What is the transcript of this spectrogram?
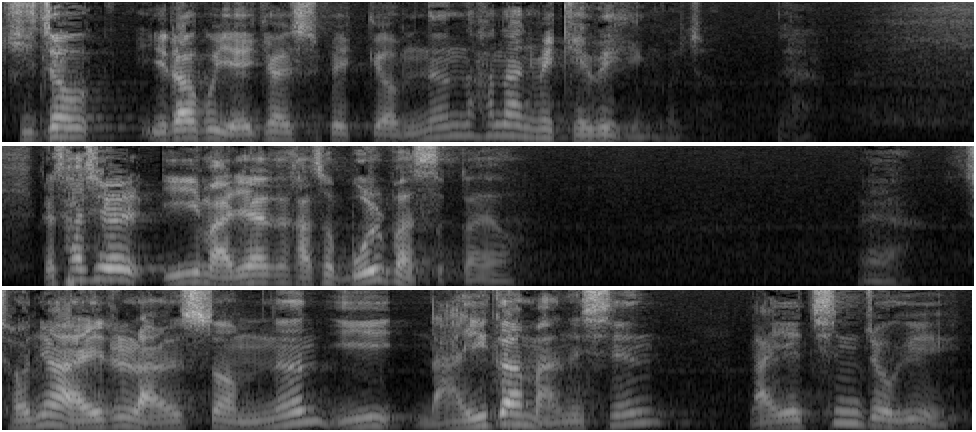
기적이라고 얘기할 수밖에 없는 하나님의 계획인 거죠. 네. 그러니까 사실 이 마리아가 가서 뭘 봤을까요? 네. 전혀 아이를 낳을 수 없는 이 나이가 많으신 나의 친족이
